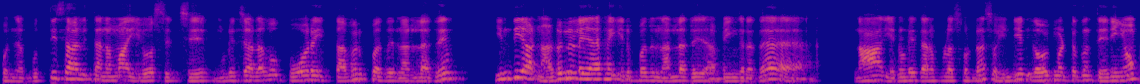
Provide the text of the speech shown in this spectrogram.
கொஞ்சம் புத்திசாலித்தனமா யோசிச்சு முடிஞ்ச அளவு போரை தவிர்ப்பது நல்லது இந்தியா நடுநிலையாக இருப்பது நல்லது அப்படிங்கிறத நான் என்னுடைய தரப்புல சொல்றேன். ஸோ இந்தியன் கவர்மெண்ட்டுக்கும் தெரியும்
